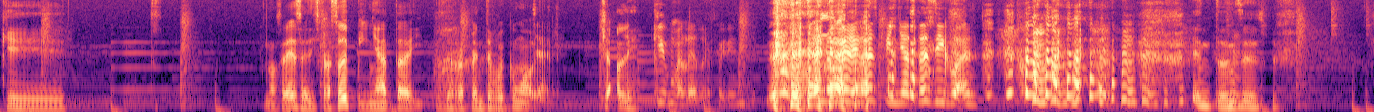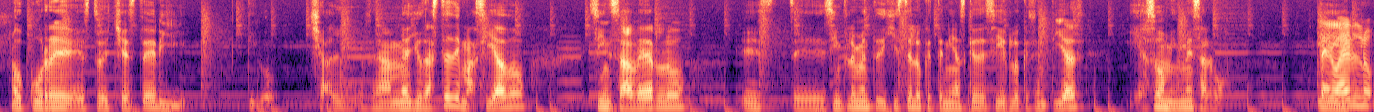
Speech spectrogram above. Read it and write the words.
que, no sé, se disfrazó de piñata y pues, de repente fue como, Chale. chale. Qué mala referencia. Ya no veré las piñatas igual. Entonces, ocurre esto de Chester y digo, chale, o sea, me ayudaste demasiado sin saberlo. Este, simplemente dijiste lo que tenías que decir, lo que sentías, y eso a mí me salvó. Pero Y- él no.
